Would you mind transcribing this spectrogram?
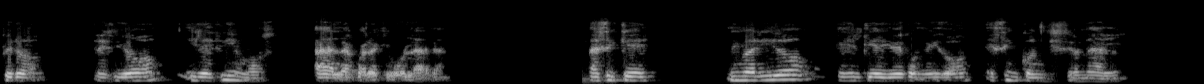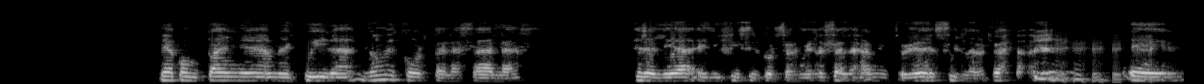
pero les dio y les dimos alas para que volaran. Así que mi marido que es el que vive conmigo, es incondicional. Me acompaña, me cuida, no me corta las alas. En realidad es difícil cortarme las alas a mí, te voy a decir la verdad. Eh,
